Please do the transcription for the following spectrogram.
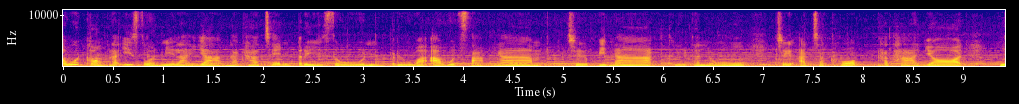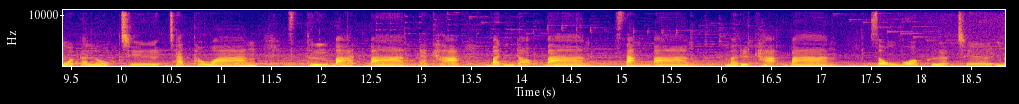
อาวุธของพระอิศวรมีหลายอย่างนะคะ เช่น ตรีศูนย์หรือว่าอาวุธสามงาม ชื่อปีนาค ถือธนู ชื่ออัชคบคาถายอด หัวกะโหลกชื่อ ชัดทวาง ถือบาทบ้างนะคะ บันดอกบ้าง สังบ้าง มรุคะบ้าง ทรงบัวเผือกชื่อน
